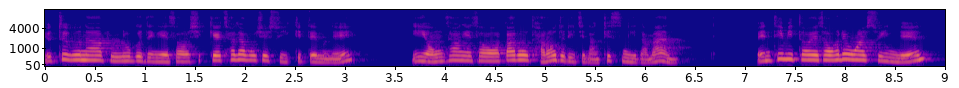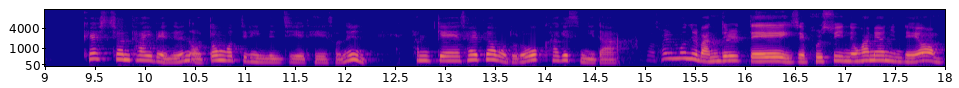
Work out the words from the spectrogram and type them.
유튜브나 블로그 등에서 쉽게 찾아보실 수 있기 때문에 이 영상에서 따로 다뤄드리진 않겠습니다만 멘티미터에서 활용할 수 있는 퀘스천 타입에는 어떤 것들이 있는지에 대해서는 함께 살펴보도록 하겠습니다. 설문을 만들 때 이제 볼 수 있는 화면인데요.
